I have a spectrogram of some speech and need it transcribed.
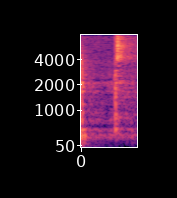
you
